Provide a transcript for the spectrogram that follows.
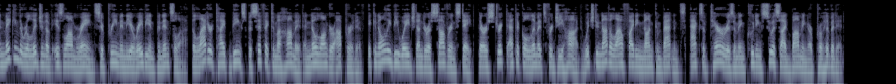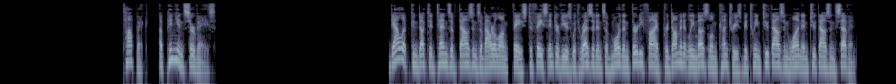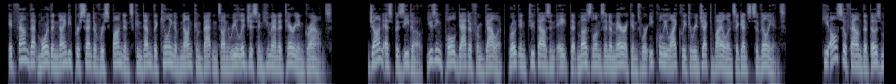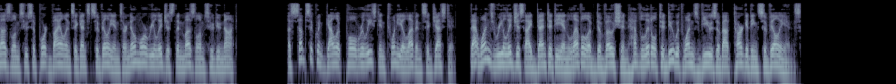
and making the religion of Islam reign supreme in the Arabian Peninsula, the latter type being specific to Muhammad and no longer operative, it can only be waged under a sovereign state. There are strict ethical limits for jihad which do not allow fighting non-combatants. Acts of terrorism including suicide bombing are prohibited. Opinion surveys. Gallup conducted tens of thousands of hour-long, face-to-face interviews with residents of more than 35 predominantly Muslim countries between 2001 and 2007. It found that more than 90% of respondents condemned the killing of non-combatants on religious and humanitarian grounds. John Esposito, using poll data from Gallup, wrote in 2008 that Muslims and Americans were equally likely to reject violence against civilians. He also found that those Muslims who support violence against civilians are no more religious than Muslims who do not. A subsequent Gallup poll released in 2011 suggested, "...that one's religious identity and level of devotion have little to do with one's views about targeting civilians.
